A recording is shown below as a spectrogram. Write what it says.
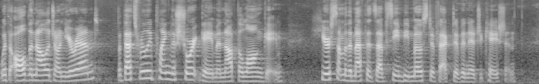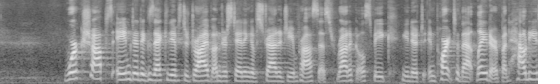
with all the knowledge on your end, but that's really playing the short game and not the long game. Here's some of the methods I've seen be most effective in education. Workshops aimed at executives to drive understanding of strategy and process. Radhika will speak you know, in part to that later, but how do you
